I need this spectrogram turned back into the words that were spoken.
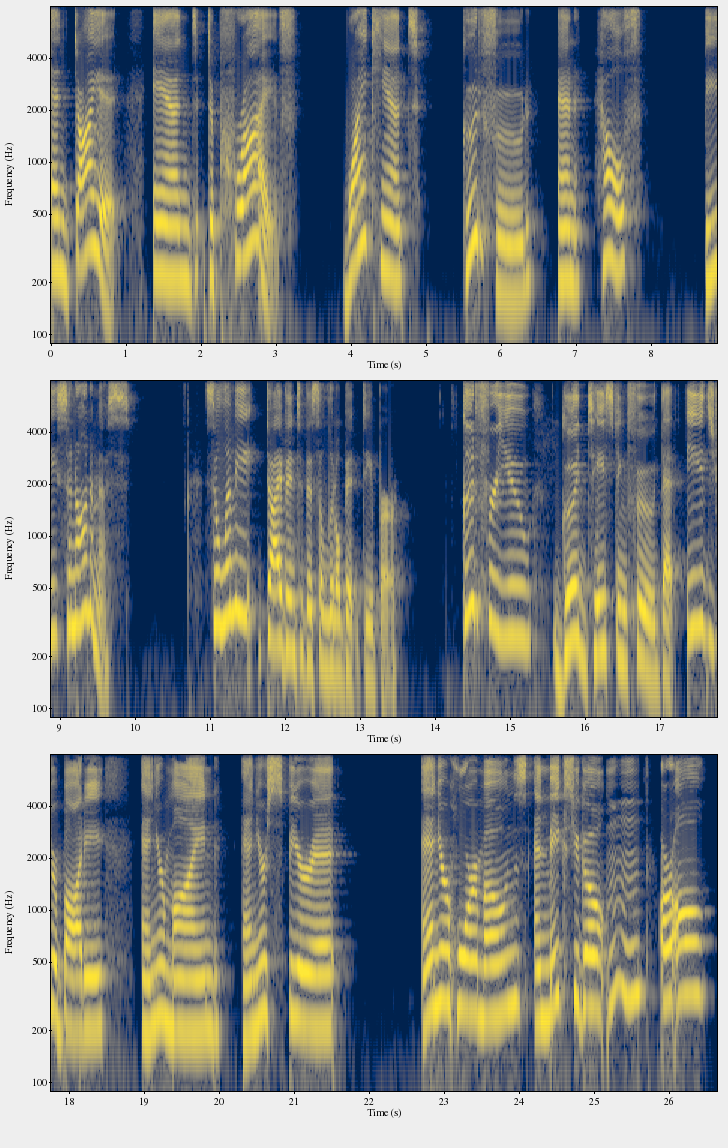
and diet and deprive, why can't good food and health be synonymous. So let me dive into this a little bit deeper. Good for you, good tasting food that feeds your body and your mind and your spirit and your hormones and makes you go, mmm, are all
